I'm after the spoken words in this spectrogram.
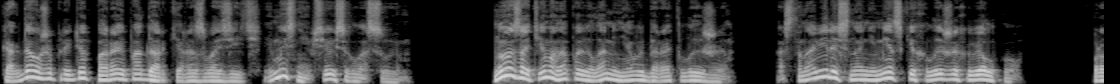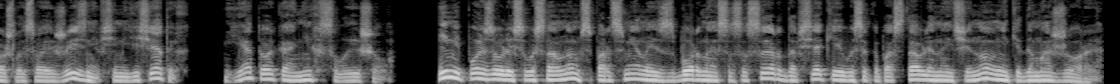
когда уже придет пора и подарки развозить, и мы с ней все и согласуем. Ну а затем она повела меня выбирать лыжи. Остановились на немецких лыжах «Велку». В прошлой своей жизни, в 70-х, я только о них слышал. Ими пользовались в основном спортсмены из сборной СССР да всякие высокопоставленные чиновники да мажоры.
